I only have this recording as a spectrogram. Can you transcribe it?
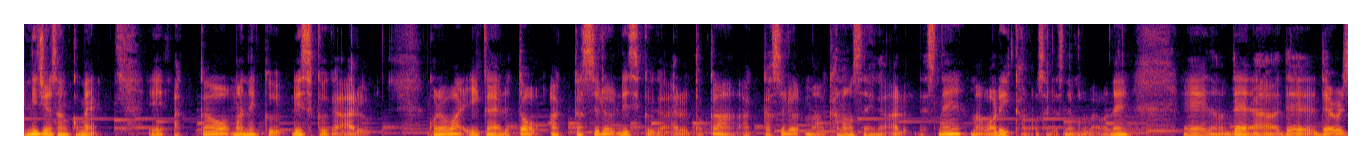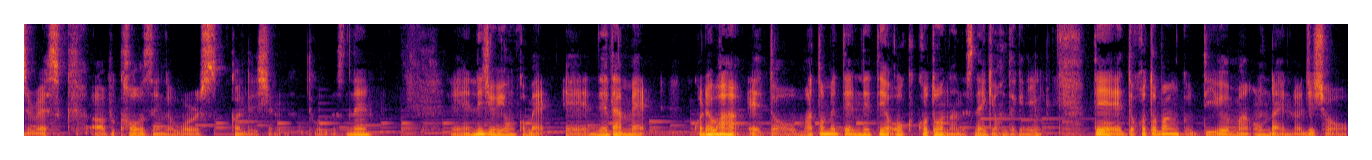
ー、23個目、えー、悪化を招くリスクがある。これは言い換えると悪化するリスクがあるとか悪化する、まあ、可能性があるですね。まあ、悪い可能性ですね、この場合はね。えー、なので、uh, there, there is a risk of causing a worse condition ってことですね。え、24個目、えー、寝だめ。これは、えっ、ー、と、まとめて寝ておくことなんですね、基本的に。で、えっ、ー、と、コトバンクっていう、まあ、オンラインの辞書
